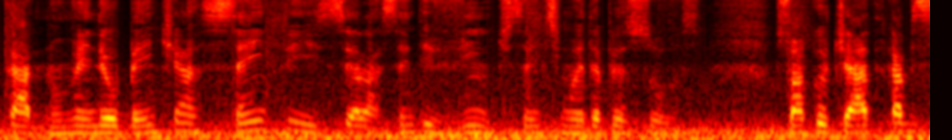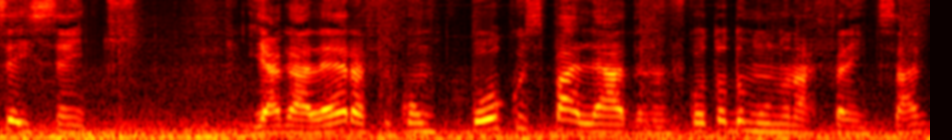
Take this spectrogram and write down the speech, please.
cara, não vendeu bem, tinha 100, sei lá, 120, 150 pessoas. Só que o teatro cabe 600. E a galera ficou um pouco espalhada, não ficou todo mundo na frente, sabe?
